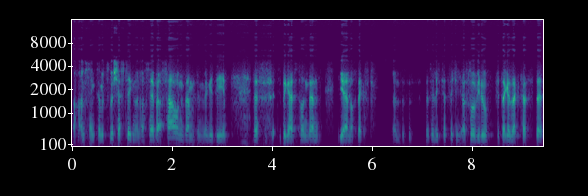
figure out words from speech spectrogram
auch anfängt damit zu beschäftigen und auch selber Erfahrungen sammelt im ÖGD, dass die Begeisterung dann eher noch wächst. Und das ist natürlich tatsächlich auch so, wie du, Peter, gesagt hast, dass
